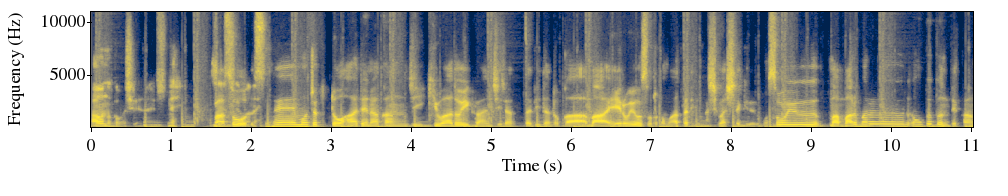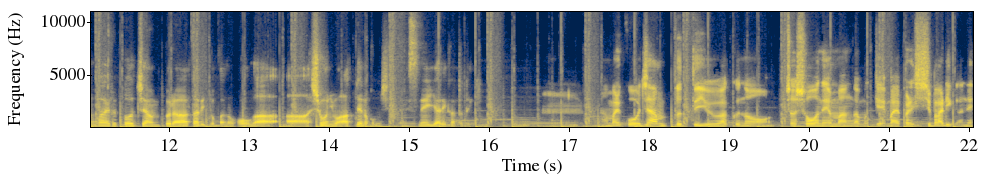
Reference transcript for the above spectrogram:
合うのかもしれないですね。まあそうで先すね。もうちょっとド派手な感じ、際どい感じだったりだとか、まあエロ要素とかもあったりとかしましたけれども、そういう、まあ丸々の部分で考えると、ジャンプラーあたりとかの方が、あー性には合ってるのかもしれないですね、やり方的に。うんあんまりこうジャンプっていう枠のちょ少年漫画向け、まあ、やっぱり縛りがね、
